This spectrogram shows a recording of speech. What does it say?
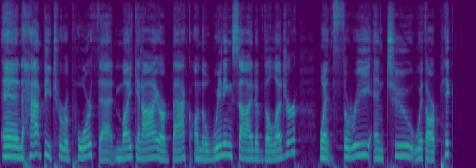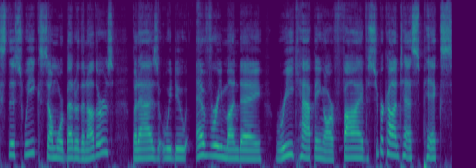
And happy to report that Mike and I are back on the winning side of the ledger. Went three and two with our picks this week. Some were better than others. But as we do every Monday, recapping our five super contest picks,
